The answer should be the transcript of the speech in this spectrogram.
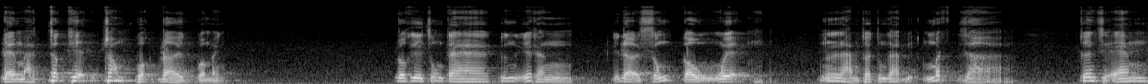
để mà thực hiện trong cuộc đời của mình đôi khi chúng ta cứ nghĩ rằng cái đời sống cầu nguyện nó làm cho chúng ta bị mất giờ. Thưa anh chị em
